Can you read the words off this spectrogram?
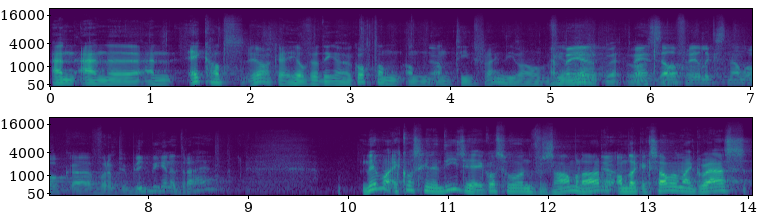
en, en, eh, en ik had ja, ik heb heel veel dingen gekocht aan, aan, aan 10 frank, die wel veel ben je, meer ben je zelf redelijk snel ook eh, voor een publiek beginnen draaien? Nee, maar ik was geen DJ. Ik was gewoon een verzamelaar. Ja. Omdat ik samen met Grass, eh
